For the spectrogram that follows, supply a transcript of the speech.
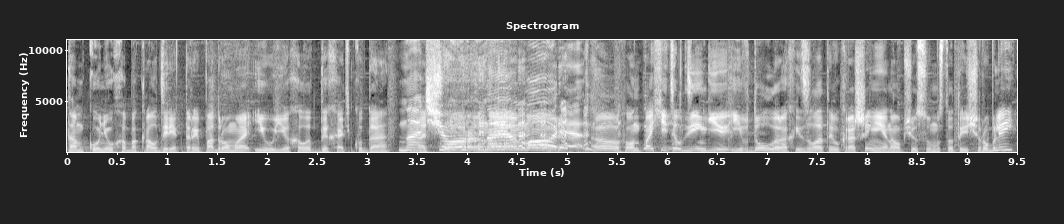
Там конюх обокрал директора ипподрома и уехал отдыхать куда? На Черное море! О, он похитил деньги и в долларах, и золотые украшения на общую сумму 100 тысяч рублей.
